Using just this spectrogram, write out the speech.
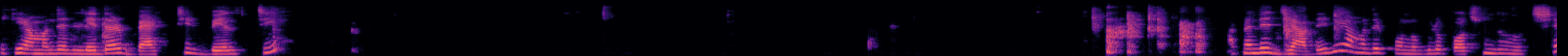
এটি আমাদের লেদার ব্যাগটির বেল্টটি আপনাদের যাদেরই আমাদের পণ্যগুলো পছন্দ হচ্ছে,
